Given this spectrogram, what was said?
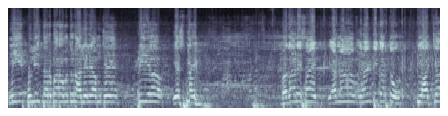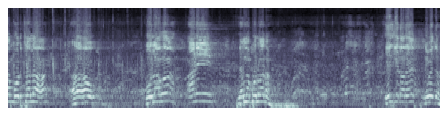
मी पोलीस दरबारामधून आलेले आमचे प्रिय एस पी साहेब. बगाडे साहेब यांना विनंती करतो की आजच्या मोर्चाला बोलावं आणि यांना बोलवा ना. हेच घेणार आहेत निवेदन.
